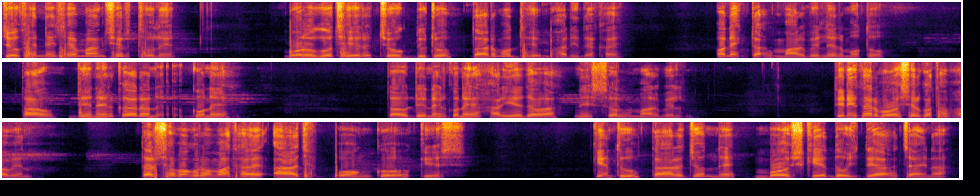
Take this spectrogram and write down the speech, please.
চোখের নিচে মাংসের থলে। বড় গোছের চোখ দুটো তার মধ্যে ভারী দেখায়। অনেকটা মার্বেলের মতো। তাও ডেনের কারণে, কোণে, তাও ডেনের কোণে হারিয়ে যাওয়া নিশ্চল মার্বেল। তিনি তার বয়সের কথা ভাবেন। তার সমগ্র মাথায় আজ পঙ্ক কেশ কিন্তু তার জন্যে বয়সকে দোষ দেয়া যায় না।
